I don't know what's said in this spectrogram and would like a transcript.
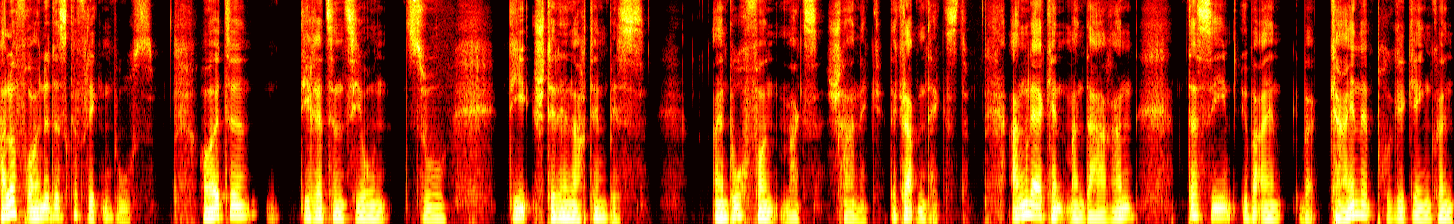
Hallo Freunde des gepflegten Buchs. Heute die Rezension zu Die Stille nach dem Biss. Ein Buch von Max Scharnick. Der Klappentext. Angler erkennt man daran, dass sie über ein, über keine Brücke gehen können,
